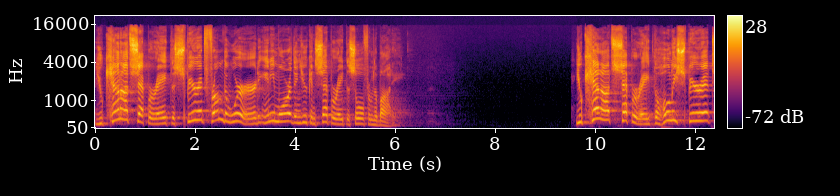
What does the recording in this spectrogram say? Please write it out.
You cannot separate the spirit from the word any more than you can separate the soul from the body. You cannot separate the Holy Spirit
